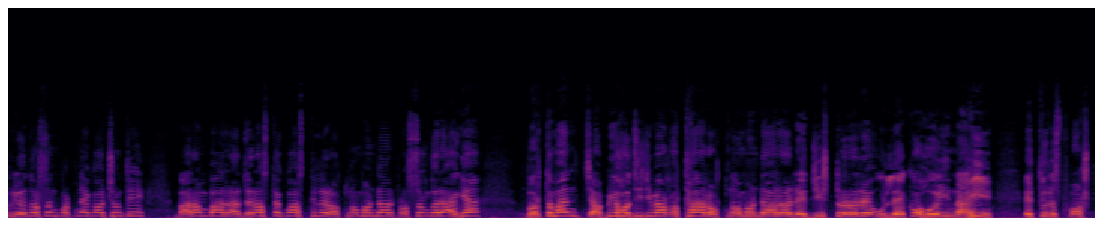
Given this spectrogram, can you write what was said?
প্রিয়দর্শন পট্টনাক অনেক বারম্বার রাজরাস্তাক আসলে রত্নভণ্ডার প্রসঙ্গে আজ্ঞা বর্তমান চাবি হজিযা কথা রত্নভণ্ডার রেজিষ্টরের উল্লেখ হয়ে না এর স্পষ্ট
